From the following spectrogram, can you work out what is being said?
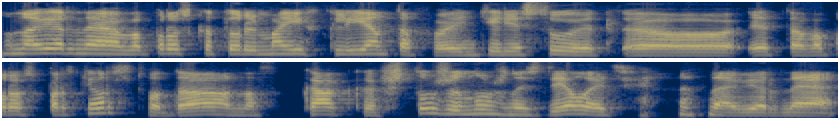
Ну, наверное, вопрос, который моих клиентов интересует, э, это вопрос партнерства, да, как, что же нужно сделать, наверное,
